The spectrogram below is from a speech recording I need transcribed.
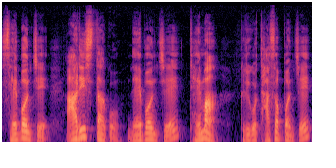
세 번째 아리스타고, 네 번째 데마, 그리고 다섯 번째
